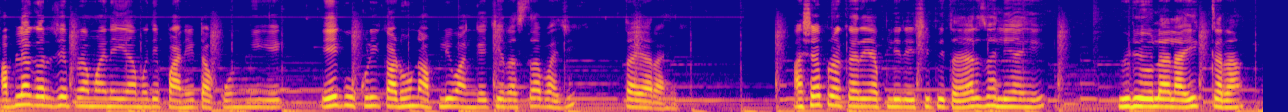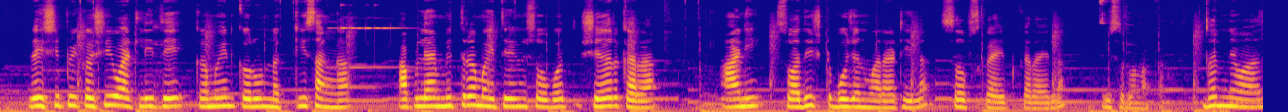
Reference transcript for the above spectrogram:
आपल्या गरजेप्रमाणे यामध्ये पाणी टाकून मी एक एक उकळी काढून आपली वांग्याची रस्सा भाजी तयार आहे. अशा प्रकारे आपली रेसिपी तयार झाली आहे. व्हिडिओला लाईक करा. रेसिपी कशी वाटली ते कमेंट करून नक्की सांगा. आपल्या मित्रमैत्रिणींसोबत शेअर करा आणि स्वादिष्ट भोजन मराठीला सबस्क्राईब करायला विसरू नका. धन्यवाद.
